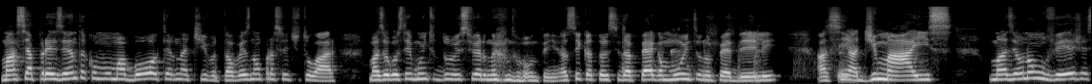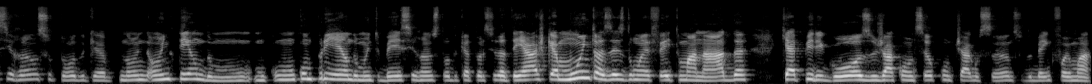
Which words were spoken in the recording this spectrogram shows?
mas se apresenta como uma boa alternativa, talvez não para ser titular, mas eu gostei muito do Luiz Fernando ontem. Eu sei que a torcida pega muito no pé dele, assim, ó, demais mas eu não vejo esse ranço todo, que não, não entendo, não, não, compreendo muito bem esse ranço todo que a torcida tem. Acho que é muito, às vezes, de um efeito manada, que é perigoso, já aconteceu com o Thiago Santos, tudo bem que foi uma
